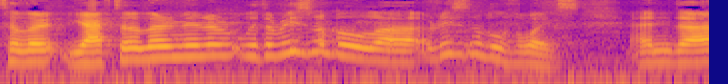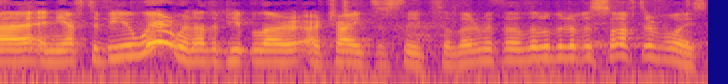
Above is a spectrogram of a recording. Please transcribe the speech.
to learn. You have to learn in a, with a reasonable uh, reasonable voice and uh, and you have to be aware when other people are, are trying to sleep to learn with a little bit of a softer voice.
